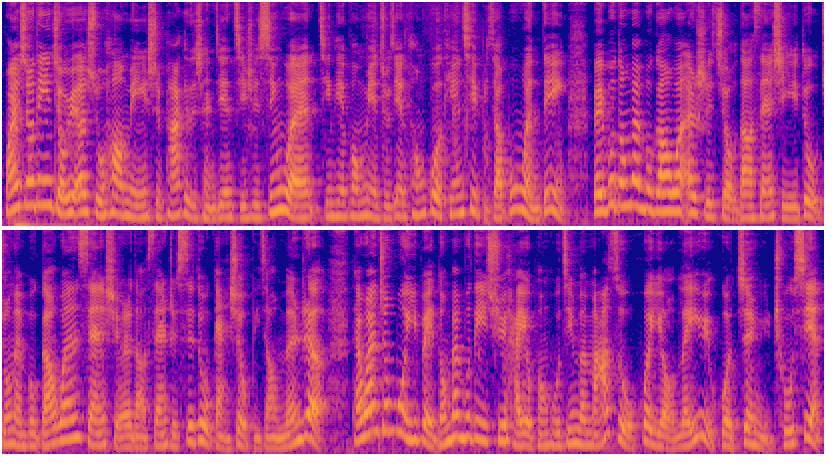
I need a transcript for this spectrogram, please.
欢迎收听九月二十五号，明是 Park 的晨间即时新闻。今天封面逐渐通过，天气比较不稳定。北部东半部高温二十九到三十一度，中南部高温三十二到三十四度，感受比较闷热。台湾中部以北东半部地区，还有澎湖、金门、马祖会有雷雨或阵雨出现。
